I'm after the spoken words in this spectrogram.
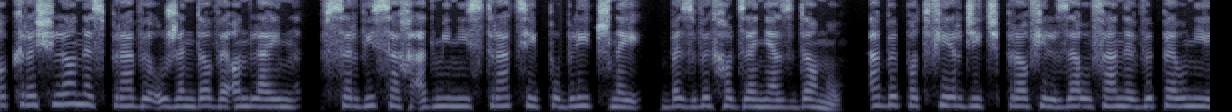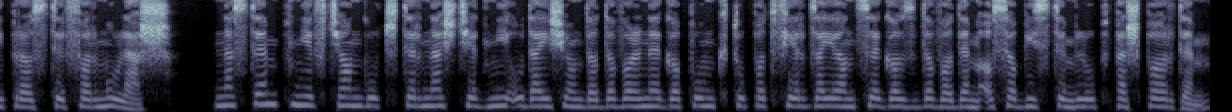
określone sprawy urzędowe online w serwisach administracji publicznej bez wychodzenia z domu. Aby potwierdzić profil zaufany wypełnij prosty formularz. Następnie w ciągu 14 dni udaj się do dowolnego punktu potwierdzającego z dowodem osobistym lub paszportem.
